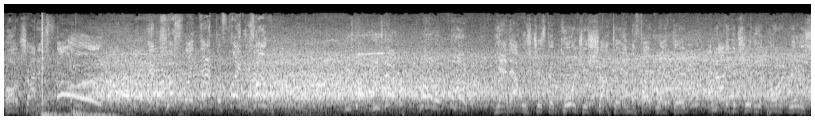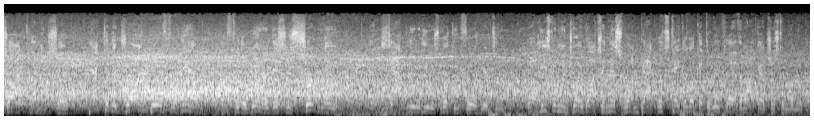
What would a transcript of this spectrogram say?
Oh, trying to... Oh! And just like that, the fight is over. He's done. He's done. What a fight. Yeah, that was just a gorgeous shot to end the fight right there. I'm not even sure the opponent really saw it coming. So back to the drawing board for him. But for the winner, this is certainly exactly what he was looking for here tonight. Well, he's going to enjoy watching this one back. Let's take a look at the replay of the knockout just a moment ago.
